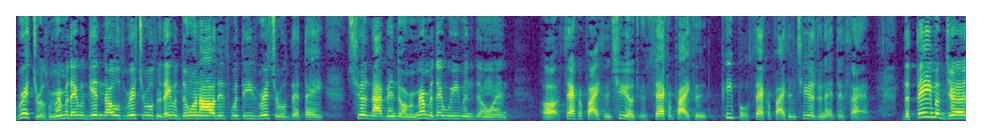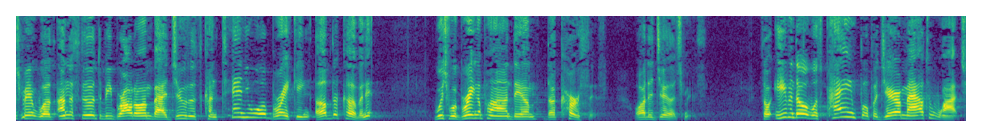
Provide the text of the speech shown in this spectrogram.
rituals. Remember, they were getting those rituals and they were doing all this with these rituals that they should not have been doing. Remember, they were even doing uh, sacrificing children, sacrificing people, sacrificing children at this time. The theme of judgment was understood to be brought on by Judah's continual breaking of the covenant, which would bring upon them the curses or the judgments. So even though it was painful for Jeremiah to watch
